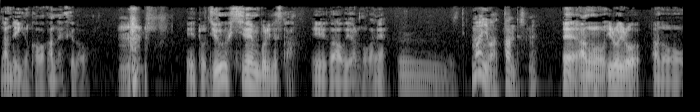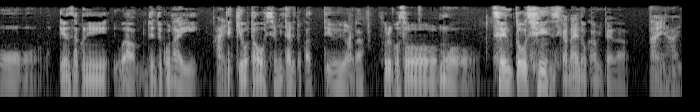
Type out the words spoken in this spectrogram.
なんでいいのかわかんないですけど。うん。えっ、と、17年ぶりですか。映画をやるのがね。うーん。前にはあったんですね。ええ、あの、いろいろ、あのー原作には出てこないはい。敵を倒してみたりとかっていうような、それこそ、もう、戦闘シーンしかないのかみたいなはいはい。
